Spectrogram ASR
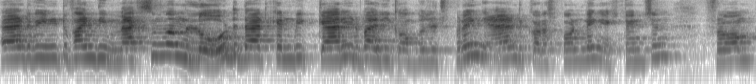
and we need to find the maximum load that can be carried by the composite spring and corresponding extension from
